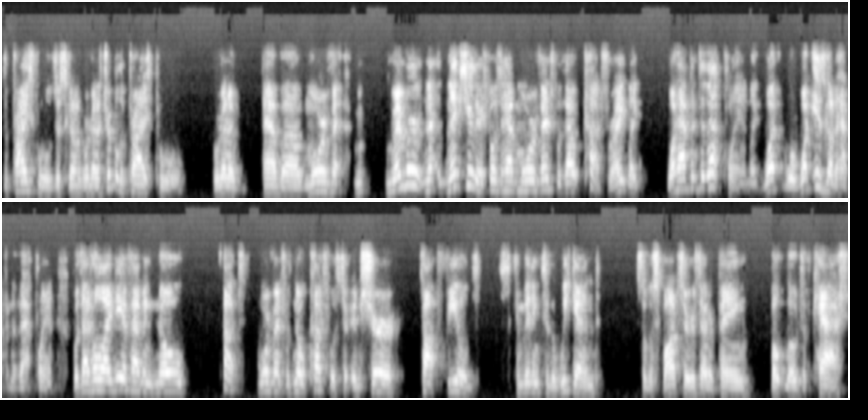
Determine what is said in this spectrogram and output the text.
the prize pool just gonna we're gonna triple the prize pool. We're gonna have uh more event remember next year they're supposed to have more events without cuts right? Like what happened to that plan? Like what or what is going to happen to that plan? But that whole idea of having no cuts, more events with no cuts, was to ensure top fields committing to the weekend, so the sponsors that are paying boatloads of cash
